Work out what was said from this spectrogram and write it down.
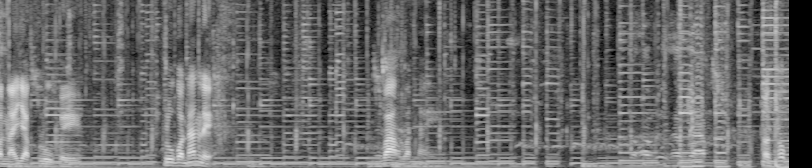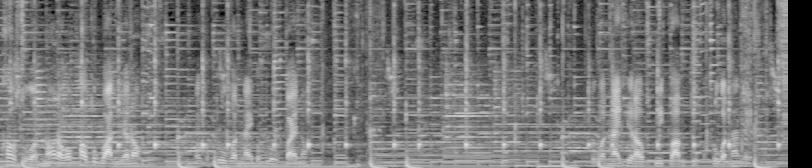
วันไหนอยากปลูกไปปลูกวันนั้นแหละว่างวันไหนเราเอาเรื่องเอายามเราชอบเข้าสวนเนาะเราก็เข้าทุกวันอยู่แล้วเนาะแล้วก็ปลูกวันไหนก็ปลูกไปเนาะปลูกวันไหนที่เรามีความสุขปลูกวันนั้นเลย ปล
